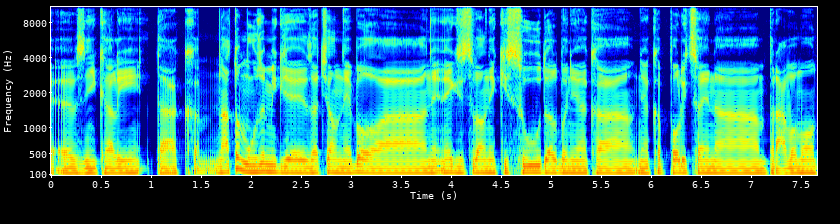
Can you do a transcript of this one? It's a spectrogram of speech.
e, vznikali, tak na tom území, kde zatiaľ nebola, ne, neexistoval nejaký súd alebo nejaká, nejaká policajná právomoc,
